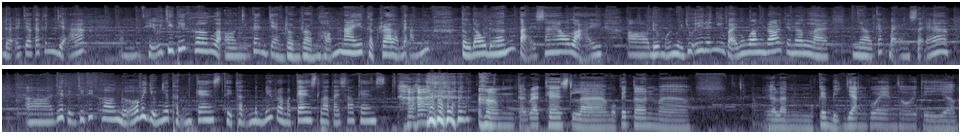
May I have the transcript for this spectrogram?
để cho các thính giả um, hiểu chi tiết hơn là ờ uh, những cái anh chàng rần rần hôm nay. Thật ra là mấy ảnh từ đâu đến tại sao lại uh, được mọi người chú ý đến như vậy vân vân đó. Cho nên là nhờ các bạn sẽ uh, giới thiệu chi tiết hơn nữa. Ví dụ như thịnh Kens thì thịnh mình biết rồi mà Kens là tại sao Kens? Thật ra Kens là một cái tên mà gọi là một cái biệt danh của em thôi. Thì uh,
